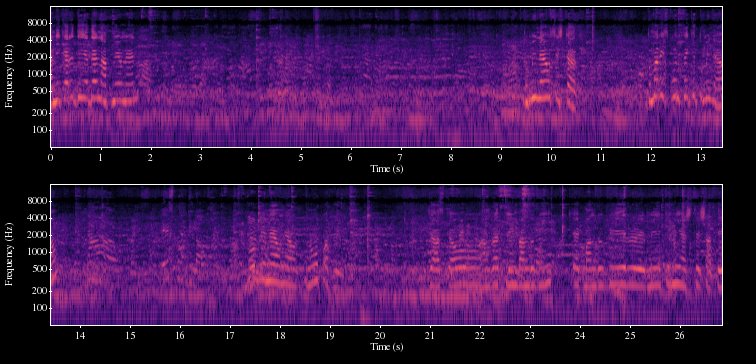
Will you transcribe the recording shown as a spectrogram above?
আনিকারে দিয়ে দেন আপনিও নেন। তুমি নাও সিস্টার তোমার স্পুন থেকে তুমি নাও। নো আমরা তিন বান্ধবী, এক বান্ধবীর মেয়েকে নিয়ে আসছে সাথে।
